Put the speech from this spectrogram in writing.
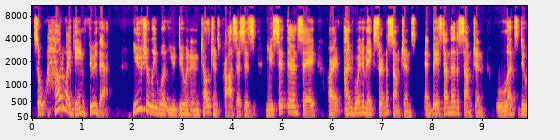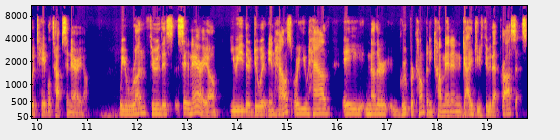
So, how do I game through that? Usually, what you do in an intelligence process is you sit there and say, All right, I'm going to make certain assumptions. And based on that assumption, let's do a tabletop scenario. We run through this scenario. You either do it in house or you have a, another group or company come in and guide you through that process.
